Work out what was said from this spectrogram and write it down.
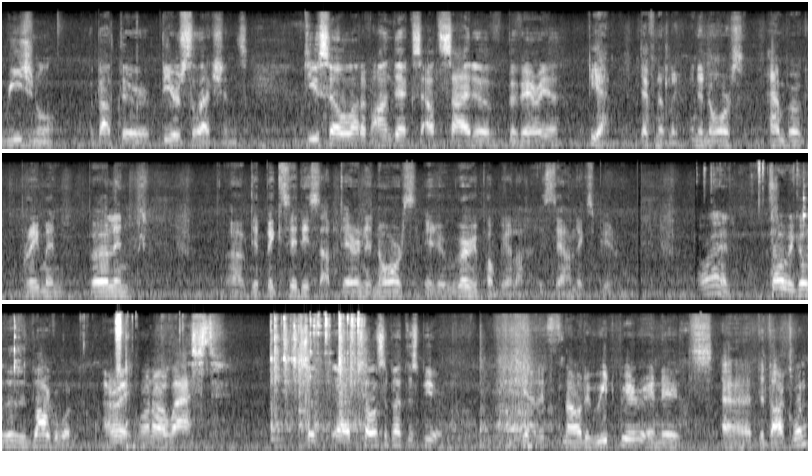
regional about their beer selections. Do you sell a lot of Andechs outside of Bavaria? Yeah, definitely. In the north, Hamburg, Bremen, Berlin, uh, the big cities up there in the north, it are very popular. It's the Andechs beer. All right. So we go to the darker one. All right, we're on our last. So uh, tell us about this beer. Yeah, it's now the wheat beer and it's uh, the dark one.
